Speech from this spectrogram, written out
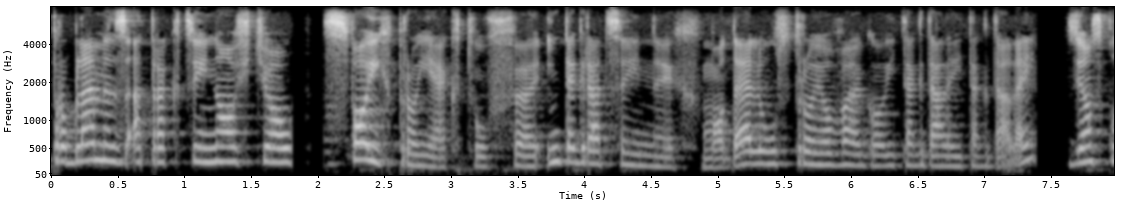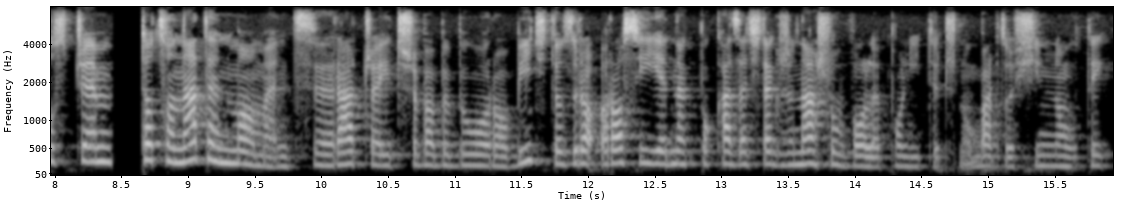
problemy z atrakcyjnością swoich projektów e, integracyjnych, modelu ustrojowego itd., tak itd. W związku z czym to, co na ten moment raczej trzeba by było robić, to z Rosji jednak pokazać także naszą wolę polityczną, bardzo silną tej,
